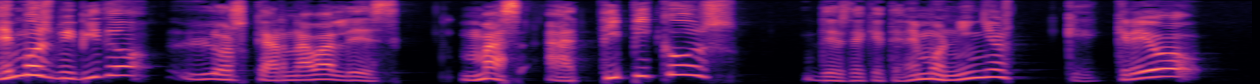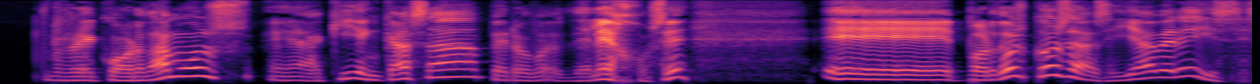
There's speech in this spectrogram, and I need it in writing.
Hemos vivido los carnavales más atípicos desde que tenemos niños, que creo recordamos eh, aquí en casa, pero de lejos, ¿eh? ¿eh? por dos cosas, y ya veréis.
